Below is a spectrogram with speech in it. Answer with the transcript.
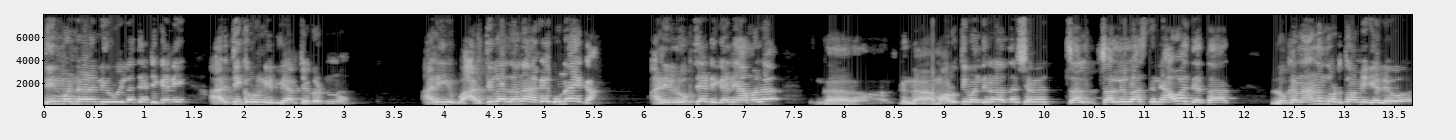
तीन मंडळांनी रोईला त्या ठिकाणी आरती करून घेतली आमच्याकडनं. आणि आरतीला जाणं हा काय गुन्हा आहे का? आणि लोक त्या ठिकाणी आम्हाला मारुती मंदिराला दर्शन चाल चाललेलो असताना आवाज देतात. लोकांना आनंद वाटतो आम्ही गेल्यावर.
